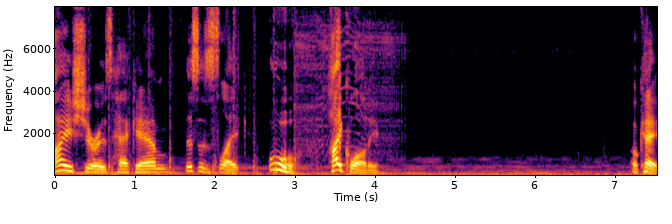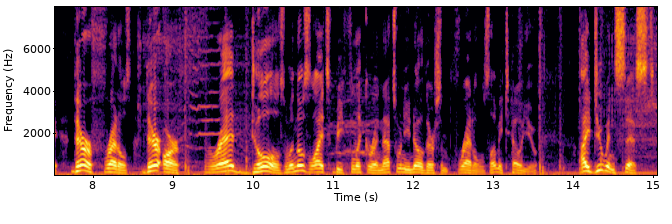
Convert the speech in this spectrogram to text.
I sure as heck am. This is like, ooh, high quality. Okay, there are freddles. There are freddles. When those lights be flickering, that's when you know there's some freddles, let me tell you. I do insist.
